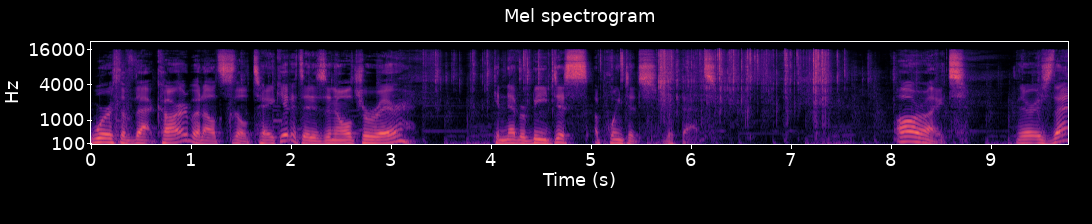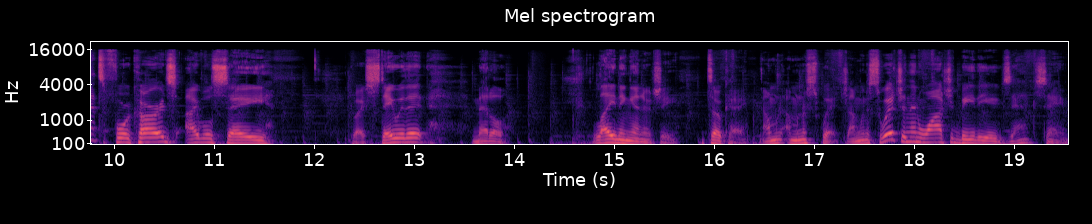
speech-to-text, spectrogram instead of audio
worth of that card, but I'll still take it. It is an ultra rare. Can never be disappointed with that. All right, there is that. Four cards. I will say, do I stay with it? Metal. Lightning energy. It's okay. I'm, I'm going to switch. I'm going to switch and then watch it be the exact same.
